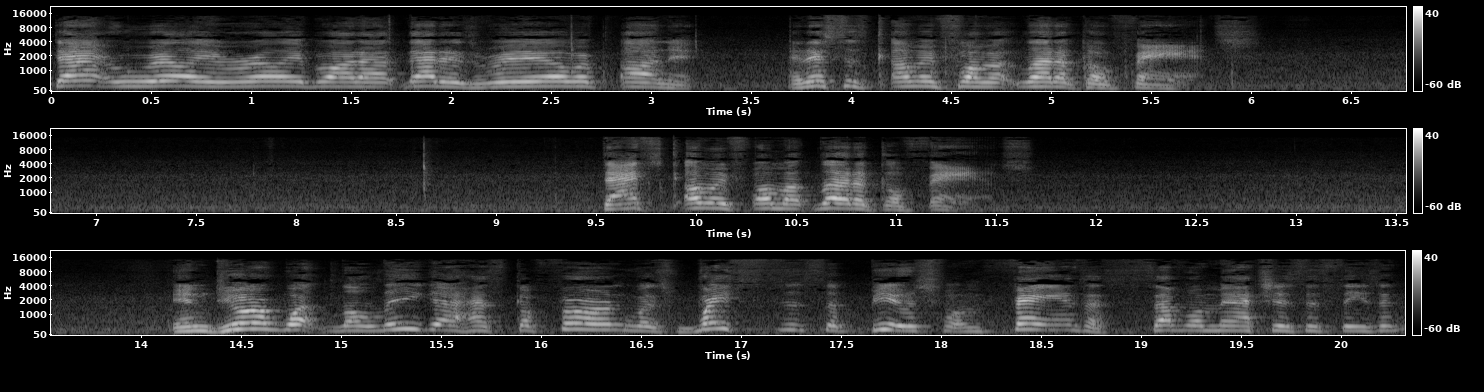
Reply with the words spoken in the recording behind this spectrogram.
That really, really brought out, that is real repugnant. And this is coming from Atletico fans. That's coming from Atletico fans. Endure what La Liga has confirmed was racist abuse from fans at several matches this season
